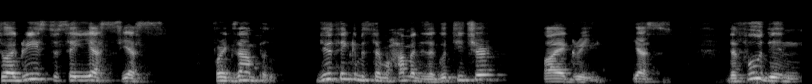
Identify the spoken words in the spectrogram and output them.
To agree is to say yes, yes. For example, do you think Mr. Muhammad is a good teacher? I agree. Yes. The food in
